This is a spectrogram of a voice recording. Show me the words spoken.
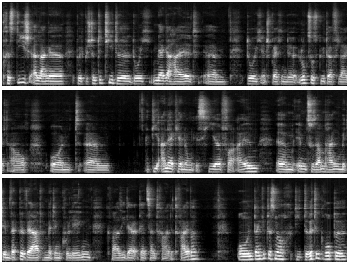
Prestige erlange durch bestimmte Titel, durch mehr Gehalt, ähm, durch entsprechende Luxusgüter vielleicht auch. Und ähm, die Anerkennung ist hier vor allem ähm, im Zusammenhang mit dem Wettbewerb mit den Kollegen quasi der, der zentrale Treiber. Und dann gibt es noch die dritte Gruppe,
